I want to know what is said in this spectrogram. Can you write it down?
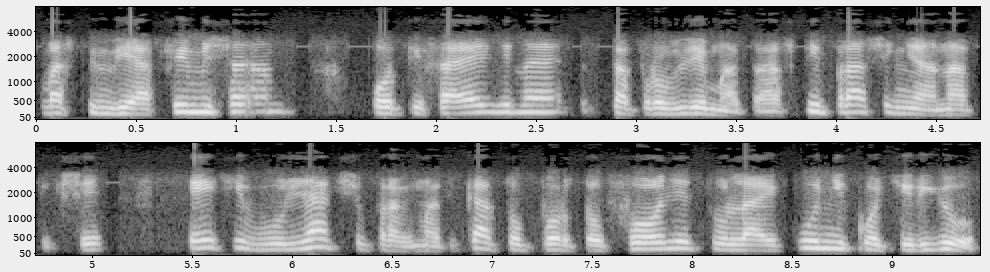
μας την διαφήμισαν ότι θα έγινε τα προβλήματα. Αυτή η πράσινη ανάπτυξη έχει βουλιάξει πραγματικά το πορτοφόλι του λαϊκού νοικοκυριού.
